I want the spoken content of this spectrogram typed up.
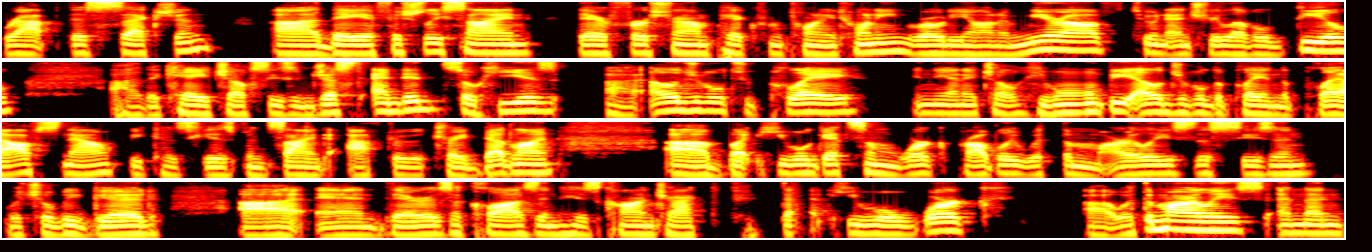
wrap this section. Uh, they officially signed their first round pick from 2020, Rodion Amirov, to an entry level deal. Uh, the KHL season just ended, so he is uh, eligible to play in the NHL. He won't be eligible to play in the playoffs now because he has been signed after the trade deadline. Uh, but he will get some work probably with the Marlies this season, which will be good. Uh, and there is a clause in his contract that he will work uh, with the Marlies and then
